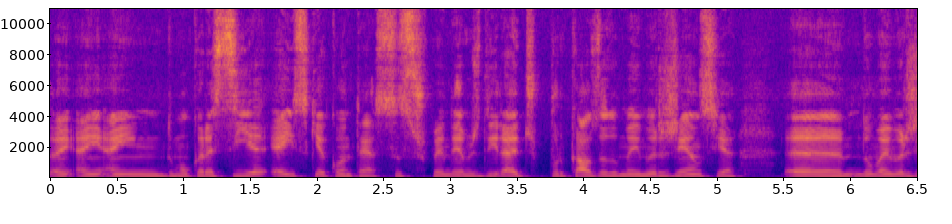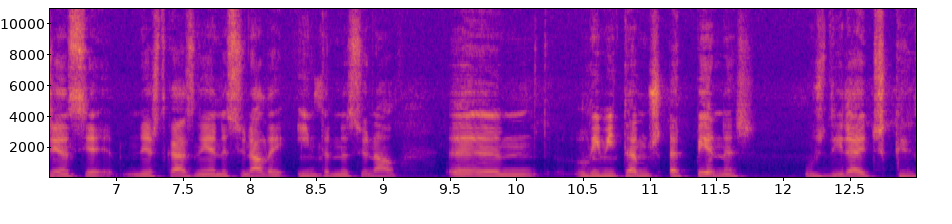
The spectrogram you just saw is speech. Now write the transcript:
em, em, em, democracia é isso que acontece. Se suspendemos direitos por causa de uma emergência, de uma emergência, neste caso nem é nacional, é internacional, limitamos apenas os direitos que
